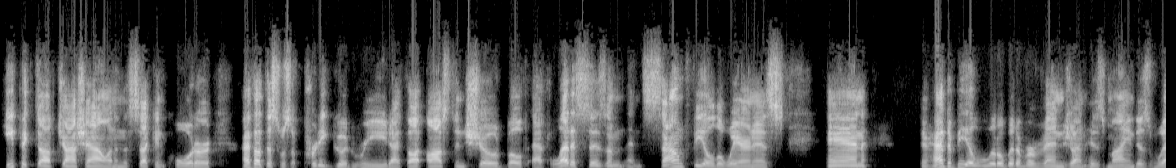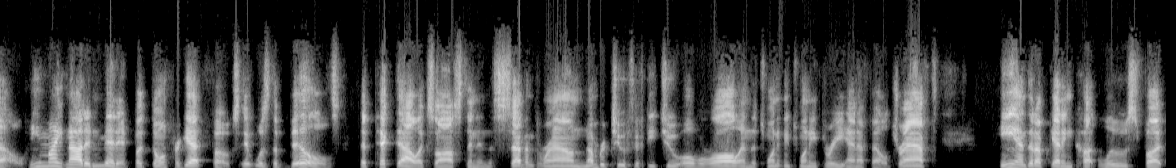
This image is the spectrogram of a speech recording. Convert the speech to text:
He picked off Josh Allen in the second quarter. I thought this was a pretty good read. I thought Austin showed both athleticism and sound field awareness. And there had to be a little bit of revenge on his mind as well. He might not admit it, but don't forget, folks, it was the Bills that picked Alex Austin in the seventh round, number 252 overall in the 2023 NFL draft. He ended up getting cut loose, but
